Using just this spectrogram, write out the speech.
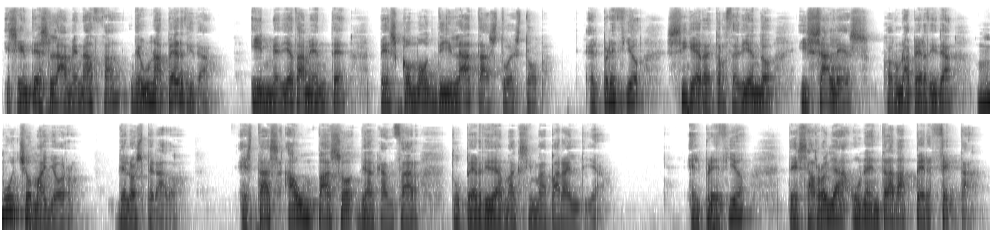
y sientes la amenaza de una pérdida. Inmediatamente ves cómo dilatas tu stop el precio sigue retrocediendo y sales con una pérdida mucho mayor de lo esperado. Estás a un paso de alcanzar tu pérdida máxima para el día. El precio desarrolla una entrada perfecta,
